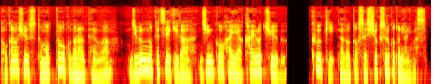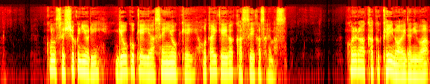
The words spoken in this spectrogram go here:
他の手術と最も異なる点は、自分の血液が人工肺や回路チューブ、空気などと接触することにあります。この接触により、凝固系や専用系、補体系が活性化されます。これら各系の間には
